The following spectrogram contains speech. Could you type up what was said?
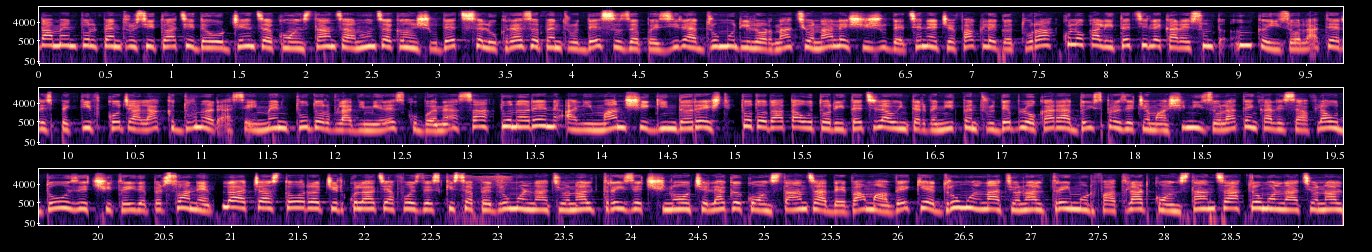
Comandamentul pentru situații de urgență Constanța anunță că în județ se lucrează pentru deszăpăzirea drumurilor naționale și județene ce fac legătura cu localitățile care sunt încă izolate, respectiv Cojalac, Dunărea, Seimen, Tudor Vladimirescu, Băneasa, Dunăreni, Aliman și Ghindărești. Totodată autoritățile au intervenit pentru deblocarea 12 mașini izolate în care se aflau 23 de persoane. La această oră, circulația a fost deschisă pe drumul național 39 ce leagă Constanța de Vama Veche, drumul național 3 Murfatlar Constanța, drumul național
